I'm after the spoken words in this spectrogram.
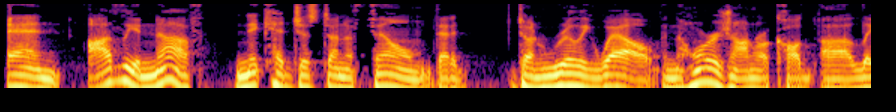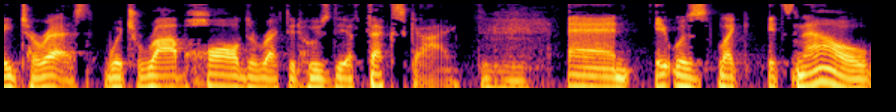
And oddly enough, Nick had just done a film that had done really well in the horror genre called uh, Laid to Rest, which Rob Hall directed, who's the effects guy. And it was like, it's now,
